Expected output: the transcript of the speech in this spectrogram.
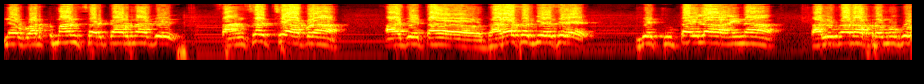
ને વર્તમાન સરકારના જે સાંસદ છે આપણા, આ જે ધારાસભ્ય છે, જે ચૂંટાયેલા અહીંના તાલુકાના પ્રમુખો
